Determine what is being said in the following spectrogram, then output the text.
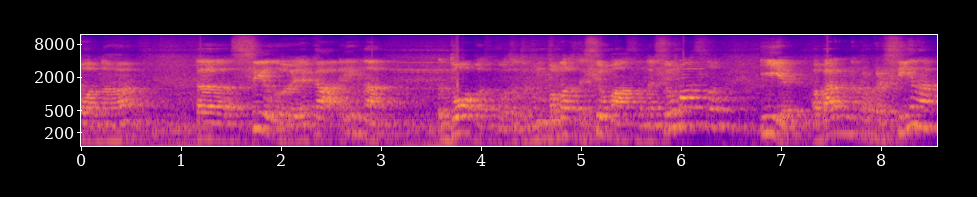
одного е, силою, яка рівна доводку, тобто помножити всю масу на всю масу і обернена пропорційна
